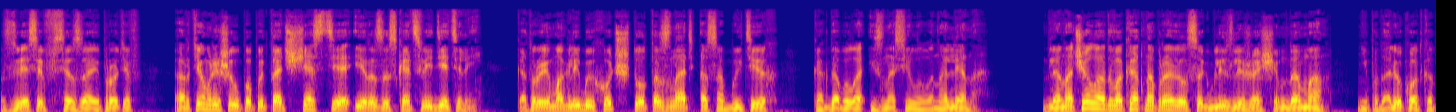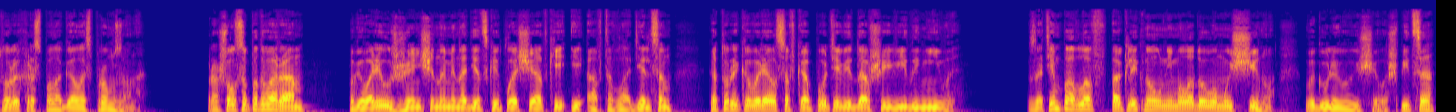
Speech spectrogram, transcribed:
Взвесив все за и против, Артем решил попытать счастье и разыскать свидетелей, которые могли бы хоть что-то знать о событиях, когда была изнасилована Лена. Для начала адвокат направился к близлежащим домам, неподалеку от которых располагалась промзона. Прошелся по дворам, поговорил с женщинами на детской площадке и автовладельцем, который ковырялся в капоте видавшей виды Нивы. Затем Павлов окликнул немолодого мужчину, выгуливающего шпица,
